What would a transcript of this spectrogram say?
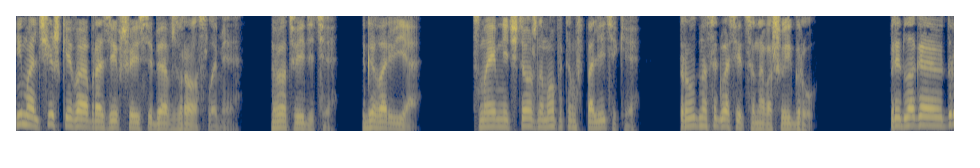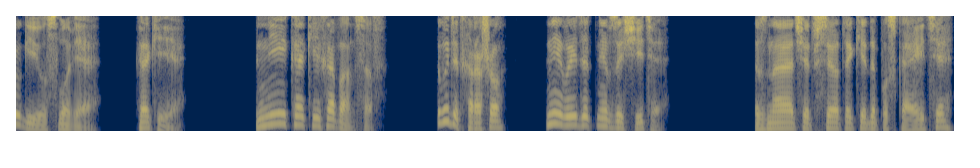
и мальчишки, вообразившие себя взрослыми. Вот видите, говорю я, с моим ничтожным опытом в политике трудно согласиться на вашу игру. Предлагаю другие условия. Какие? Никаких авансов. Выйдет хорошо, не выйдет не в защите. Значит, все-таки допускаете,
